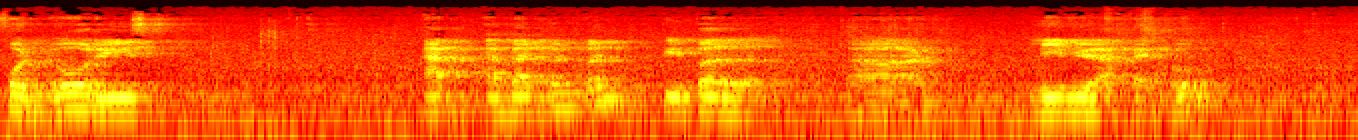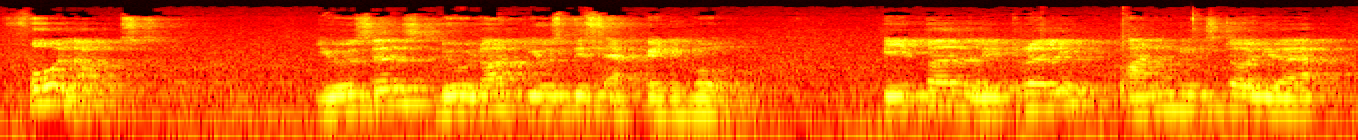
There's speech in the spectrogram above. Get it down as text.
for no reason. App abandonment, people uh, leave your app and go. Fallouts, users do not use this app anymore. People literally uninstall your app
